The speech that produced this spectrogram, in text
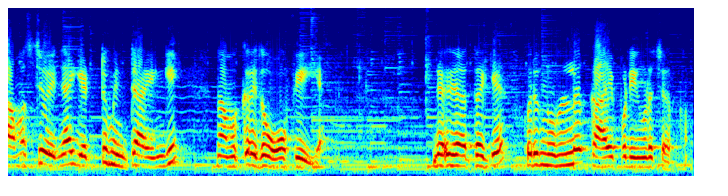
താമസിച്ചു കഴിഞ്ഞാൽ എട്ട് മിനിറ്റ് ആയെങ്കിൽ നമുക്ക് ഇത് ഓഫ് ചെയ്യാം. ഇതിനകത്തേക്ക് ഒരു നുള്ള് കായപ്പൊടിയും കൂടെ ചേർക്കാം.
